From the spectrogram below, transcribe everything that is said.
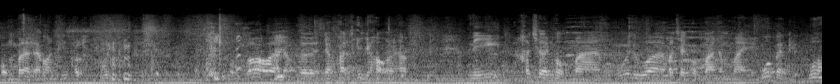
ผมประหลัดก่อนที่อุ๊ยผมก็ประหลัดอำเภอจังหวัดระยองนะครับ นี่เขาเชิญผมมา ผมก็ไม่รู้ว่าเขาเชิญผมมาทำไมว่าแบบว่า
